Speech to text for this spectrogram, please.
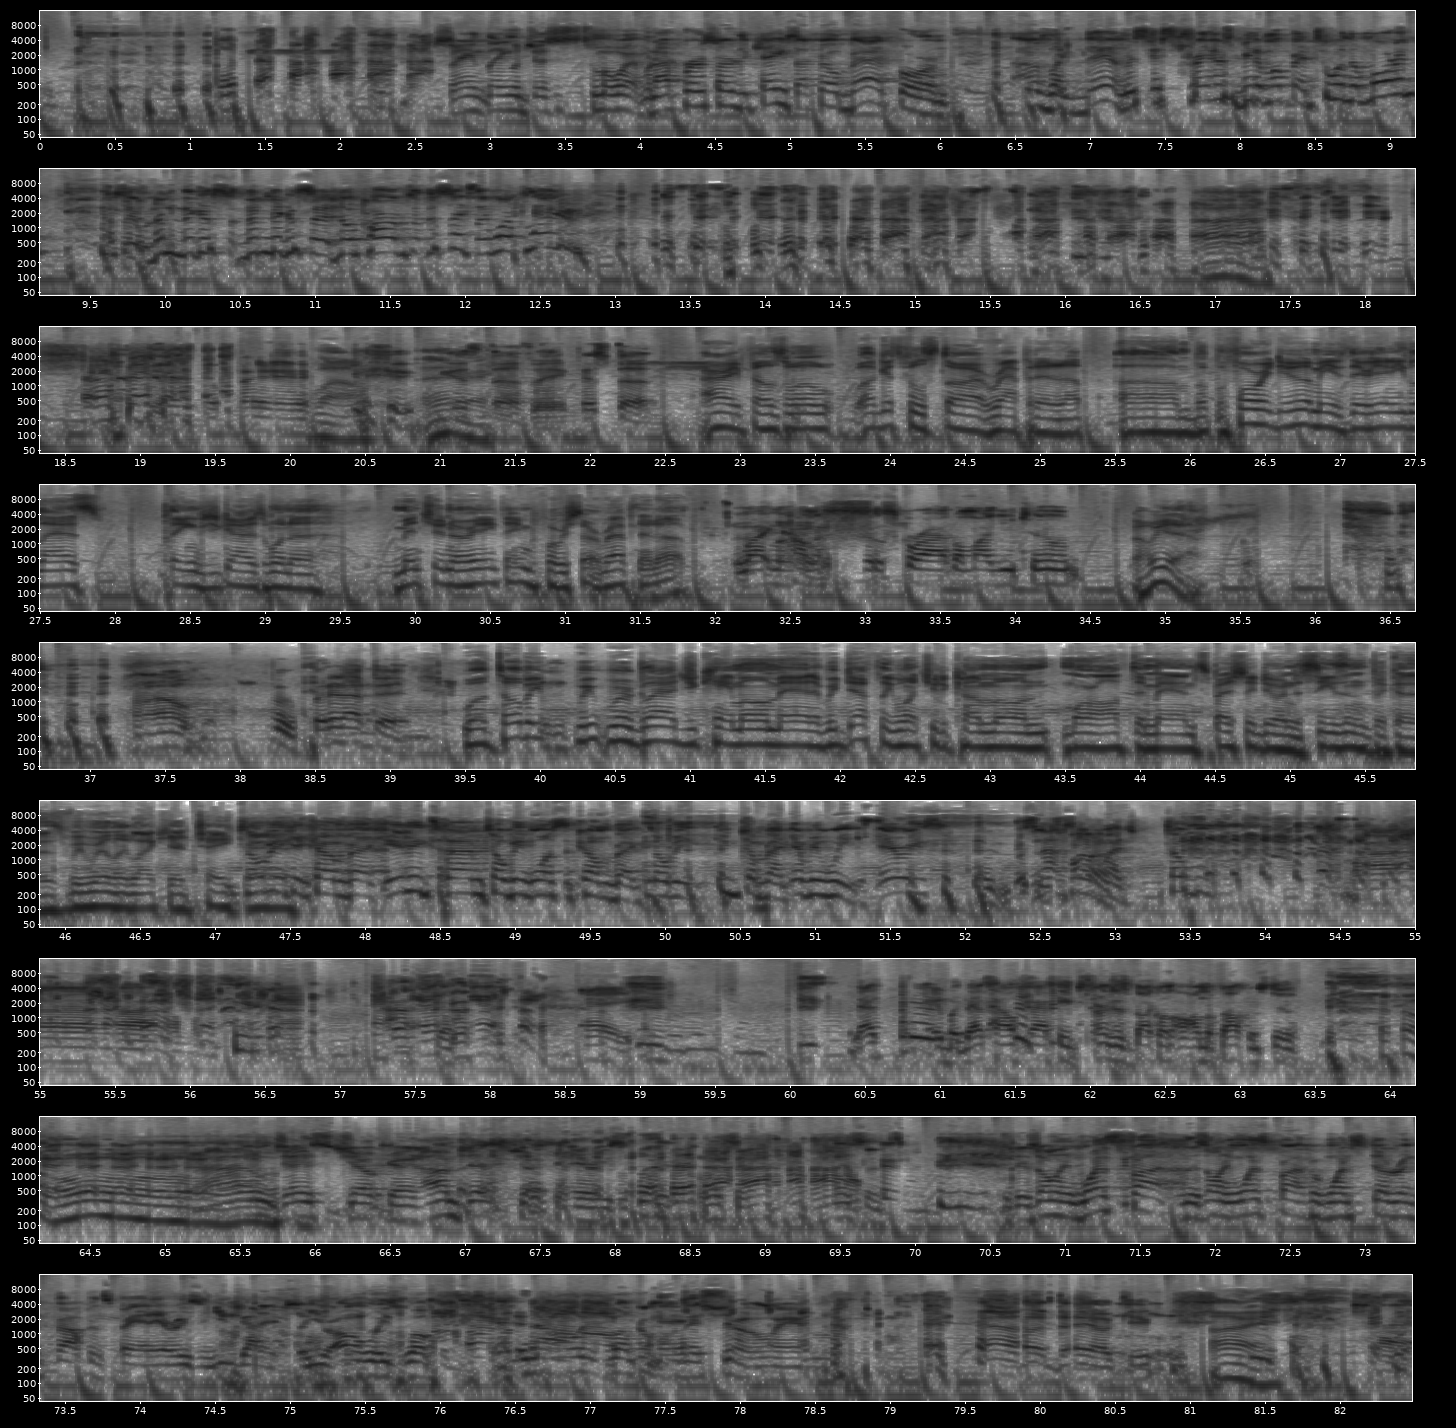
Same thing with Jussie Smollett. When I first heard the case, I felt bad for him. I was like, damn, his, his trainers beat him up at two in the morning. I said, well, them niggas, them niggas said no carbs at the six. They weren't playing. man, Wow. good All right. stuff, man. Good stuff. All right, fellas. Well, I guess we'll start wrapping it up. Um, but before we do, I mean, is there any last things you guys want to mention or anything before we start wrapping it up? Like, comment, subscribe on my YouTube. Oh yeah. Oh, Put it out there. Well, Toby, we, we're glad you came on, man, and we definitely want you to come on more often, man, especially during the season because we really like your take. Toby man. can come back anytime Toby wants to come back. Toby can come back every week. Aries, it's not so much. Toby. hey. That, but that's how fast he turns his back on, on the Falcons too. oh, I'm just joking. I'm just joking, Aries. Listen, listen. There's only one spot. There's only one spot for one stuttering Falcons fan, Aries, and you got it. So you're always welcome. You're always welcome on this show, man. Oh damn, Q. all right.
